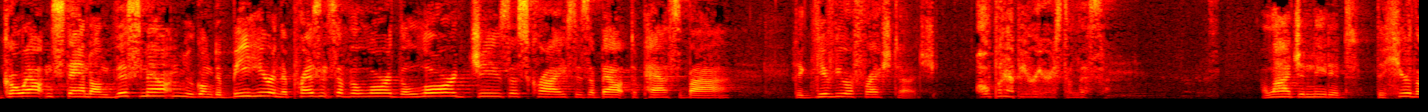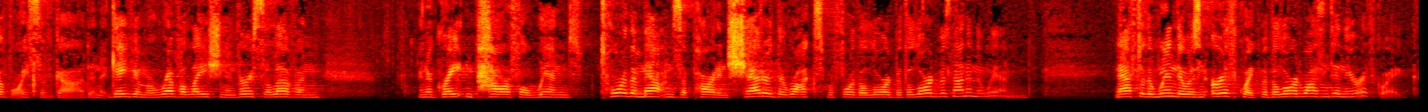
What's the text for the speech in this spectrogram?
Go out and stand on this mountain. You're going to be here in the presence of the Lord. The Lord Jesus Christ is about to pass by to give you a fresh touch. Open up your ears to listen. Elijah needed to hear the voice of God, and it gave him a revelation in verse 11. And a great and powerful wind tore the mountains apart and shattered the rocks before the Lord, but the Lord was not in the wind. And after the wind, there was an earthquake, but the Lord wasn't in the earthquake.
